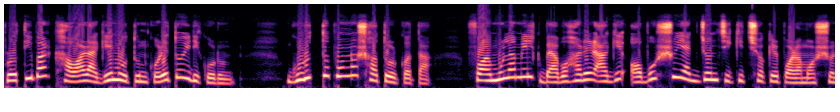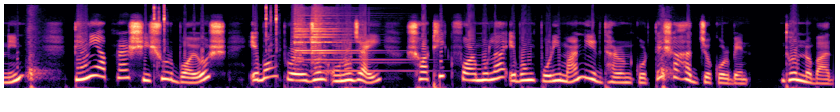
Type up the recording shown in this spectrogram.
প্রতিবার খাওয়ার আগে নতুন করে তৈরি করুন। গুরুত্বপূর্ণ সতর্কতা। ফর্মুলা মিল্ক ব্যবহারের আগে অবশ্যই একজন চিকিৎসকের পরামর্শ নিন। তিনি আপনার শিশুর বয়স এবং প্রয়োজন অনুযায়ী সঠিক ফর্মুলা এবং পরিমাণ নির্ধারণ করতে সাহায্য করবেন। ধন্যবাদ।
